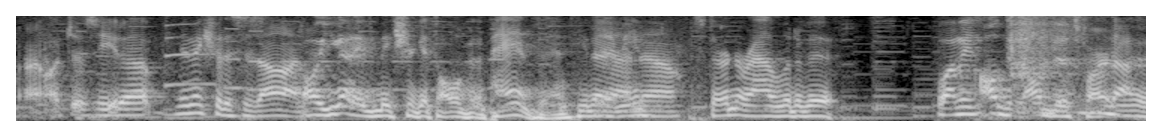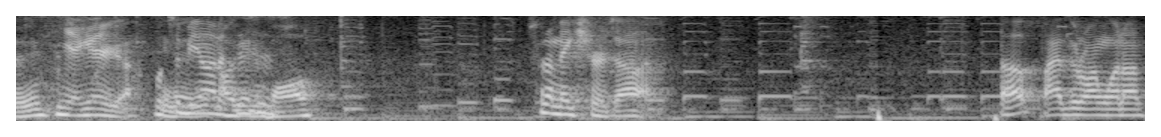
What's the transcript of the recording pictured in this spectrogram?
all right, let's just heat up. Let me make sure this is on. Oh, you gotta make sure it gets all over the pans in. You know Yeah, what I I mean? know. Stirring around a little bit. Well, I mean, I'll do all this part. no. you know what I mean? yeah, there you go. Well, You to know, be honest, I'll this get is, involved. just want to make sure it's on. Oh, I have the wrong one on.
